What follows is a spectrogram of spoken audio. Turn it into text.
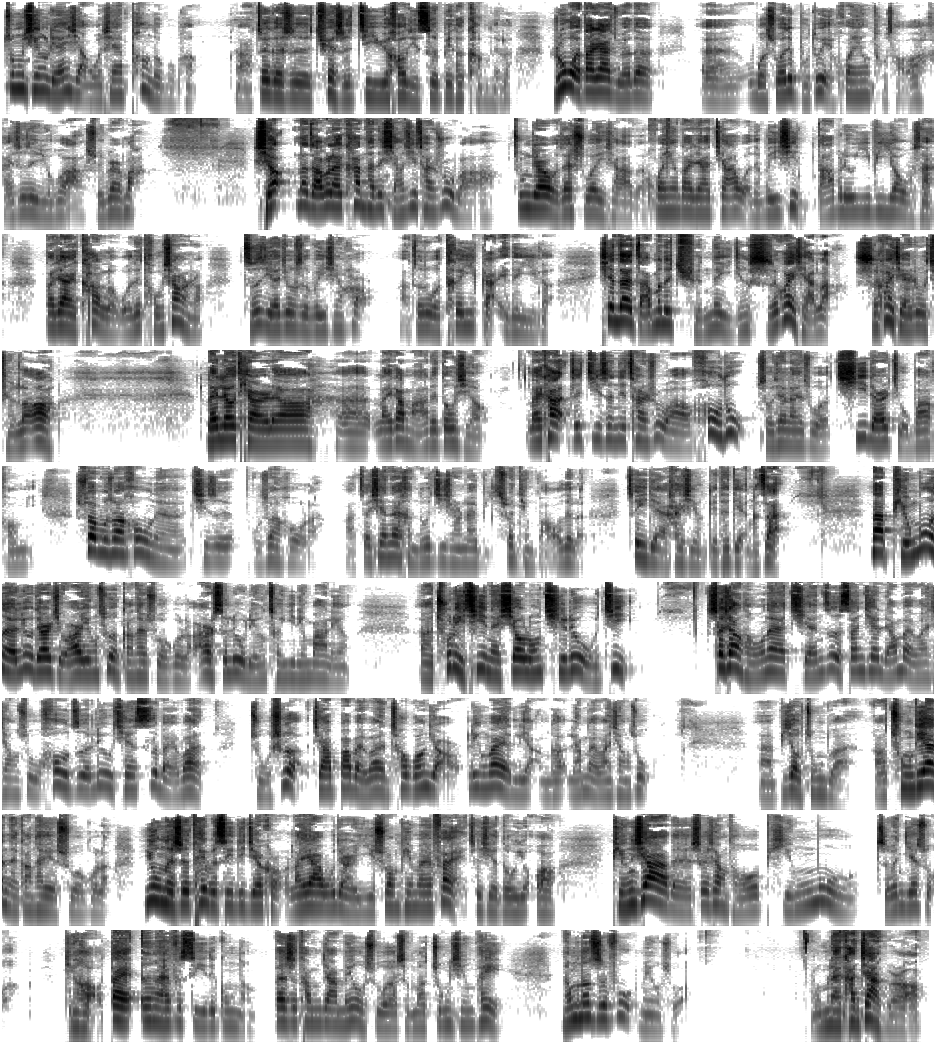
中兴、联想，我现在碰都不碰啊，这个是确实基于好几次被他坑的了。如果大家觉得呃我说的不对，欢迎吐槽啊，还是这句话，随便骂。行，那咱们来看它的详细参数吧。啊，中间我再说一下子，欢迎大家加我的微信 w e b 幺五三。大家也看了我的头像上，直接就是微信号啊，这是我特意改的一个。现在咱们的群呢已经十块钱了，十块钱入群了啊！来聊天的啊，呃，来干嘛的都行。来看这机身的参数啊，厚度首先来说七点九八毫米，算不算厚呢？其实不算厚了啊，在现在很多机型来比，算挺薄的了，这一点还行，给他点个赞。那屏幕呢？六点九二英寸，刚才说过了，二四六零乘一零八零。呃，处理器呢？骁龙七六五 G。摄像头呢？前置三千两百万像素，后置六千四百万主摄加八百万超广角，另外两个两百万像素。啊，比较中端啊。充电呢？刚才也说过了，用的是 Type C 的接口，蓝牙五点一，双频 WiFi 这些都有啊。屏下的摄像头，屏幕指纹解锁。挺好，带 NFC 的功能，但是他们家没有说什么中兴配能不能支付，没有说。我们来看价格啊，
